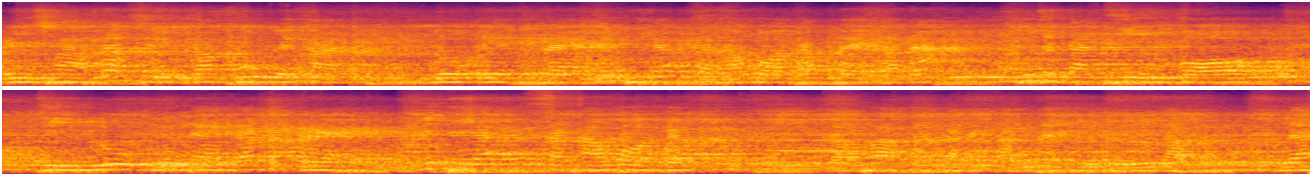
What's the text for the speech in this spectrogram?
ปรีชาหน้าสิริครับผู้บริการโรงเรียนแรงวิทยาสถาวรครับในฐานะผู้จัดการทีมของทีมลูกหมือนแดงรับแรงวิทยาสถาวรครับเจ้าภาพจัดการแข่งขันในปีนี้ครับและ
